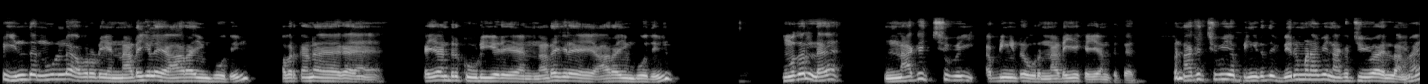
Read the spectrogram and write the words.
இந்த நூல்ல அவருடைய நடைகளை ஆராயும் போது அவருக்கான கையாண்டிருக்கக்கூடிய நடைகளை ஆராயும் போது முதல்ல நகைச்சுவை அப்படிங்கிற ஒரு நடையை கையாண்டிருக்காரு. இப்ப நகைச்சுவை அப்படிங்கிறது வெறுமனவே நகைச்சுவையா இல்லாம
